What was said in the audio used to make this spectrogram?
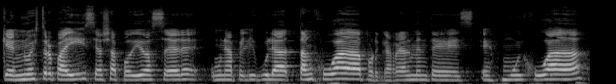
que en nuestro país se haya podido hacer una película tan jugada, porque realmente es, es muy jugada,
